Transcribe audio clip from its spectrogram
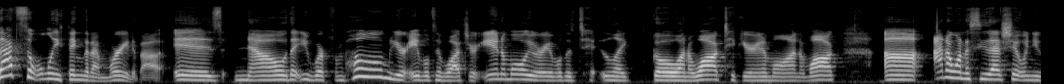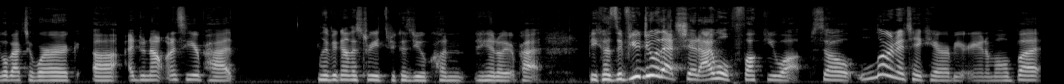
That's the only thing that I'm worried about is now that you work from home, you're able to watch your animal, you're able to t- like go on a walk, take your animal on a walk. Uh, I don't want to see that shit when you go back to work. Uh, I do not want to see your pet living on the streets because you couldn't handle your pet. Because if you do that shit, I will fuck you up. So learn to take care of your animal. But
